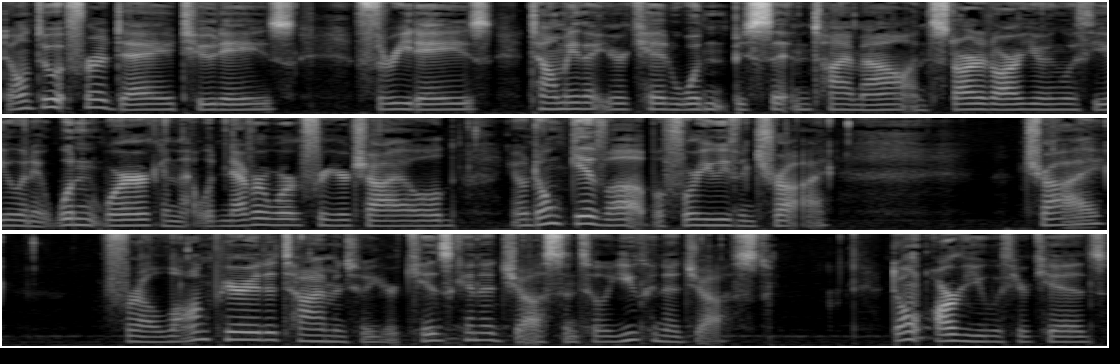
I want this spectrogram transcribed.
Don't do it for a day, two days three days, tell me that your kid wouldn't be sitting time out and started arguing with you and it wouldn't work and that would never work for your child. You know, don't give up before you even try. Try for a long period of time until your kids can adjust, until you can adjust. Don't argue with your kids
